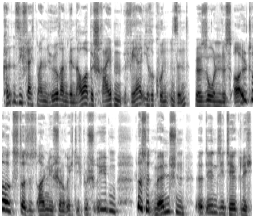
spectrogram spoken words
Könnten Sie vielleicht meinen Hörern genauer beschreiben, wer Ihre Kunden sind? Personen des Alltags, das ist eigentlich schon richtig beschrieben. Das sind Menschen, äh, denen Sie täglich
